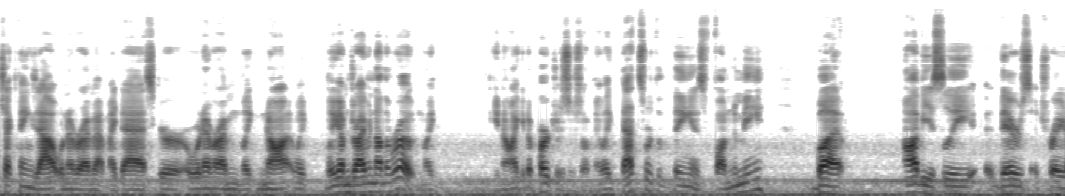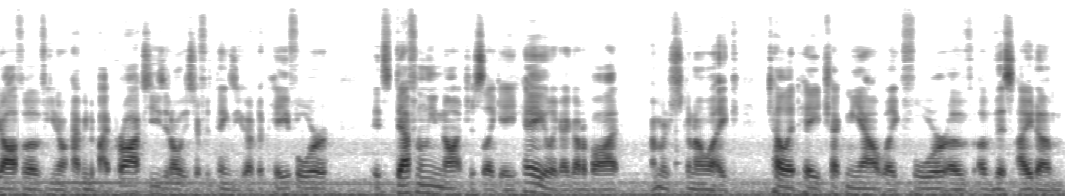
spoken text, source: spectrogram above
check things out whenever I'm at my desk or, or whenever I'm like not like like I'm driving down the road and like you know I get a purchase or something. Like that sort of thing is fun to me. But obviously there's a trade-off of, you know, having to buy proxies and all these different things that you have to pay for. It's definitely not just like a hey, like I got a bot. I'm just gonna like tell it, hey, check me out like four of, of this item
